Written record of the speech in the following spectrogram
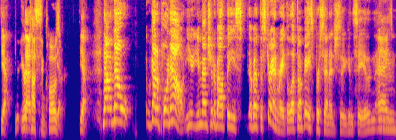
yeah, you're a top 10 closer. Yeah. yeah. Now, now we got to point out you, you mentioned about the about the strand rate, the left on base percentage, so you can see. And, and he's,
